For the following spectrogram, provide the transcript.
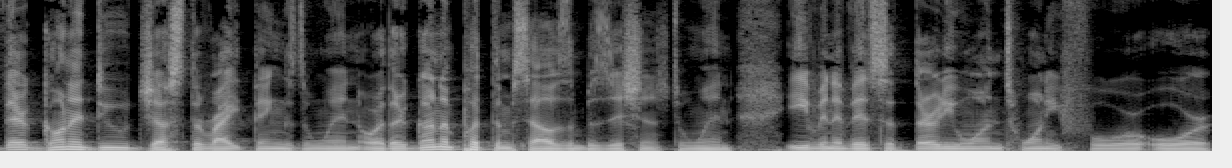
they're gonna do just the right things to win or they're gonna put themselves in positions to win even if it's a 31-24 or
